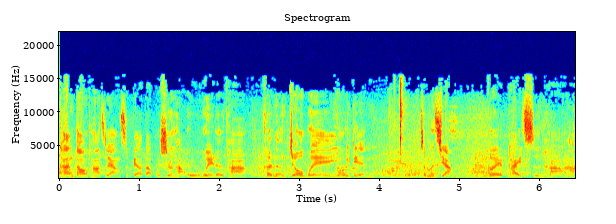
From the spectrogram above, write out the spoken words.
看到他这样子表达不是很误会了他，可能就会有一点怎么讲，对，排斥他啦，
